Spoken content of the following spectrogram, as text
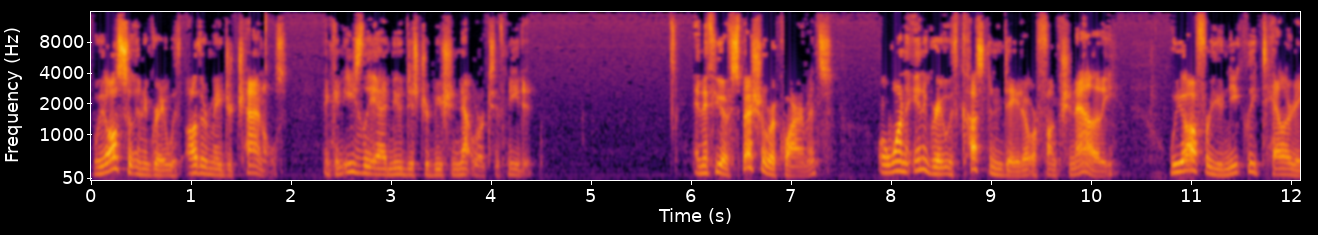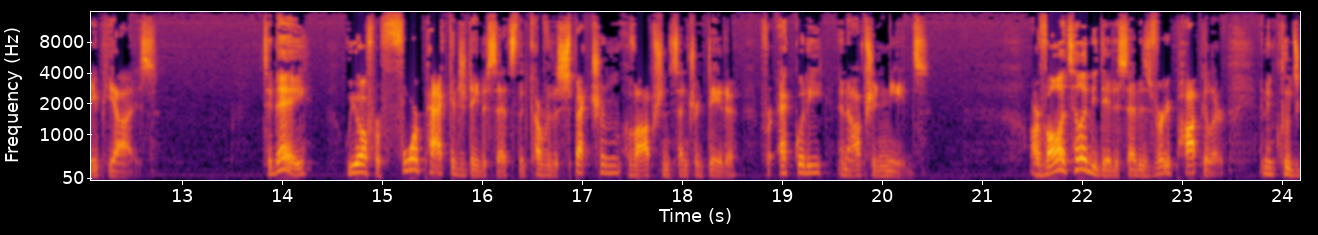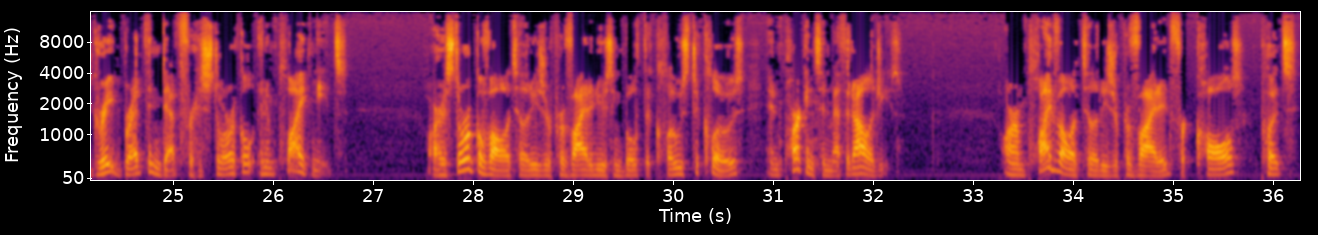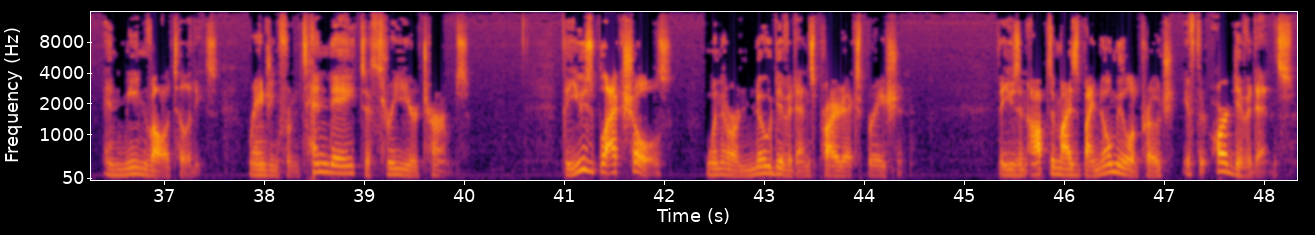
We also integrate with other major channels and can easily add new distribution networks if needed. And if you have special requirements, or want to integrate with custom data or functionality, we offer uniquely tailored APIs. Today, we offer four package datasets that cover the spectrum of option-centric data for equity and option needs. Our volatility dataset is very popular and includes great breadth and depth for historical and implied needs. Our historical volatilities are provided using both the close-to-close and Parkinson methodologies. Our implied volatilities are provided for calls, puts, and mean volatilities, ranging from 10-day to 3-year terms. They use Black-Scholes when there are no dividends prior to expiration. They use an optimized binomial approach if there are dividends.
